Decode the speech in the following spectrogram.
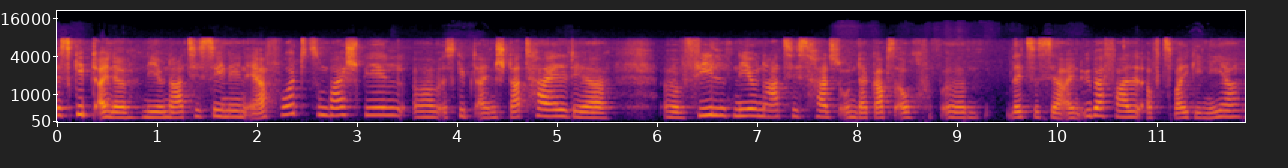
Es gibt eine Neonazi-Szene in Erfurt zum Beispiel. Äh, es gibt einen Stadtteil, der äh, viel Neonazis hat und da gab es auch ähm, letztes Jahr einen Überfall auf zwei Guinea.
